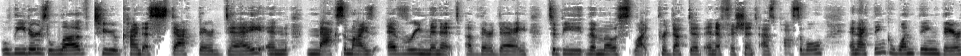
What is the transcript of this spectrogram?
leaders love to kind of stack their day and maximize every minute of their day to be the most like productive and efficient as possible. And I think one thing there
